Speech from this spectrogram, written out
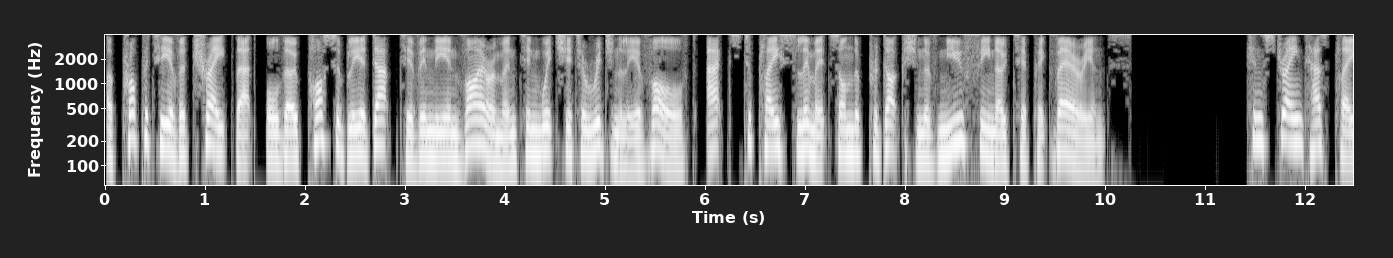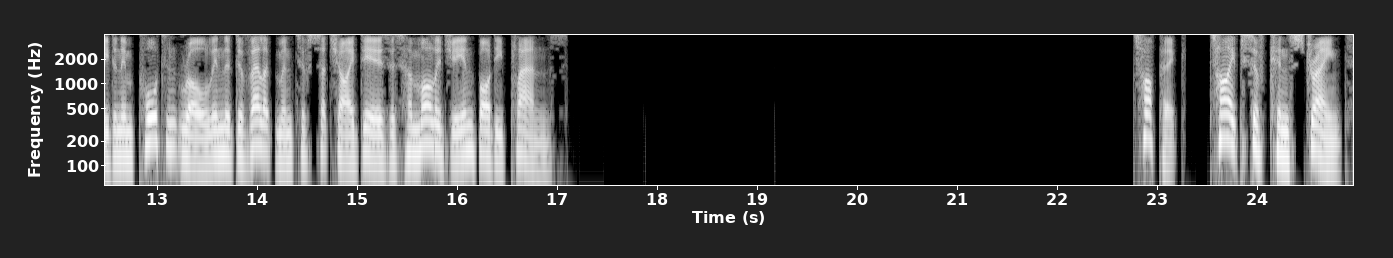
a property of a trait that, although possibly adaptive in the environment in which it originally evolved, acts to place limits on the production of new phenotypic variants. Constraint has played an important role in the development of such ideas as homology and body plans. Topic: Types of constraint.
